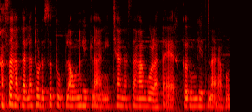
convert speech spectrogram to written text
असं हाताला थोडंसं तूप लावून घेतलं आणि छान असा हा गोळा तयार करून घेतणार आहोत.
